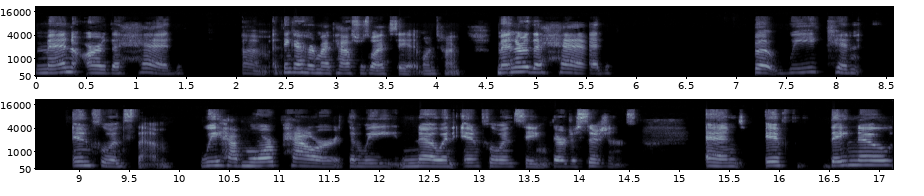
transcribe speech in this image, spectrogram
men are the head um, I think I heard my pastor's wife say it one time. Men are the head, but we can influence them. We have more power than we know in influencing their decisions. And if they know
